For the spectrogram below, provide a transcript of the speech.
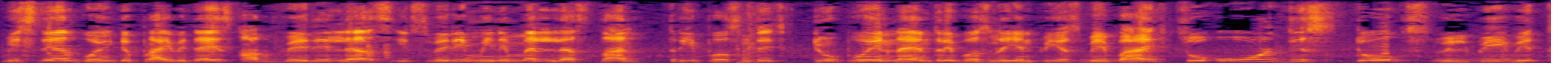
which they are going to privatize are very less it's very minimal less than 3 percentage 2.93 percentage in psb bank. So all these stocks will be with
